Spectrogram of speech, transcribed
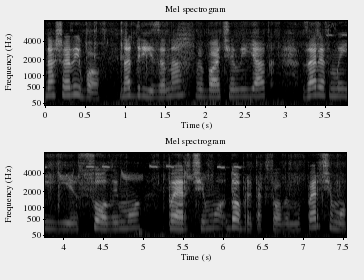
Наша риба надрізана, ви бачили як. Зараз ми її солимо, перчимо, добре так солимо, перчимо,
